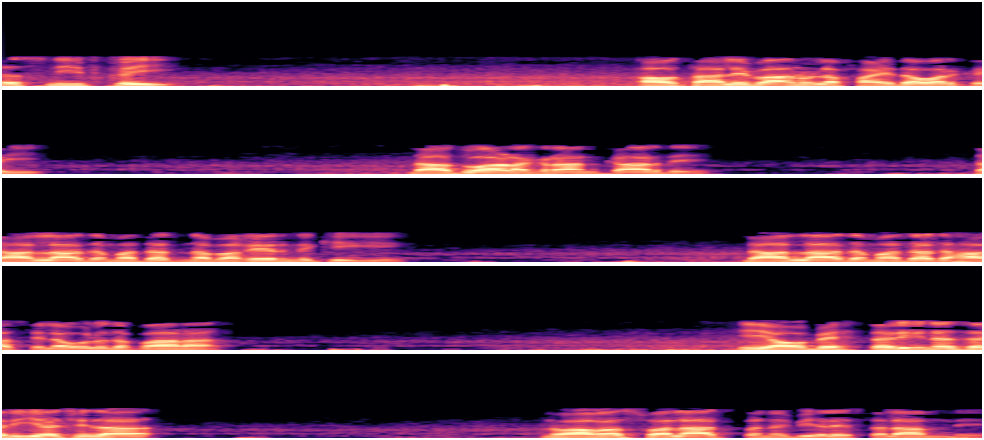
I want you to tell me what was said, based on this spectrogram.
تصنیف کړي او طالبانو له فائدہ ور کوي دا دواړه ګران کار دی دا الله د مدد نه بغیر نه کیږي دا الله د مدد حاصلولو د پاره یو بهتري نظریه چې دا نو هغه صلات په نبی علی السلام دی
